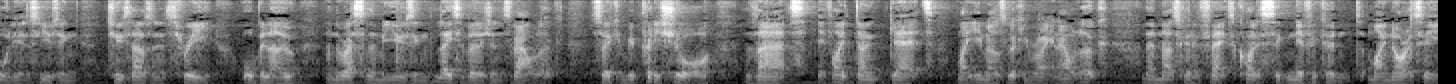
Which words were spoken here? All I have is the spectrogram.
audience using 2003 or below, and the rest of them are using later versions of Outlook. So you can be pretty sure that if I don't get my emails looking right in Outlook, then that's going to affect quite a significant minority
